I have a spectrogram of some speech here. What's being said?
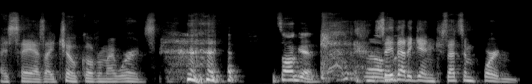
I say as I choke over my words. it's all good. Um, say that again because that's important.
